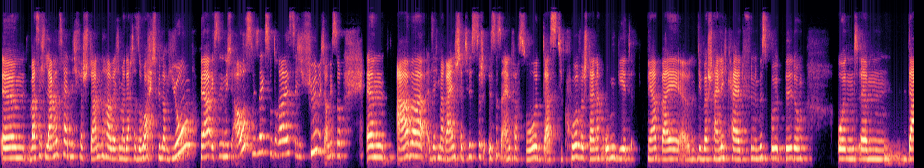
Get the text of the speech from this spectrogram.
Ähm, was ich lange Zeit nicht verstanden habe, ich immer dachte so, wow, ich bin noch jung, ja, ich sehe nicht aus wie 36, ich fühle mich auch nicht so. Ähm, aber, sag ich mal, rein statistisch ist es einfach so, dass die Kurve steil nach oben geht, ja, bei äh, die Wahrscheinlichkeit für eine Missbildung und ähm, da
